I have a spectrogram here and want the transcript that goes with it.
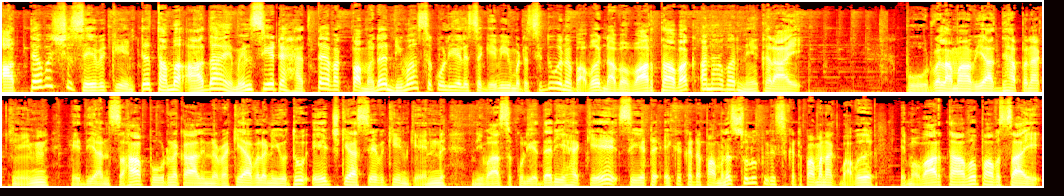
අත්‍යවශ්‍ය සේවකයින්ට තම ආදායමෙන් සියට හැත්තෑවක් පමණ නිවාසකුලිය ලෙස ගෙවීමට සිදුවන බව නව වාර්තාවක් අනාවරණය කරයි. පූර්ව ළමාවිය අධ්‍යාපනක්කින් හෙදියන් සහ පූර්ණකාලින රැකියාවලන යුතු ඒජ්කයා සේවකින්ගෙන් නිවාසකුලිය දැරිය හැකේ සයට එකකට පමණ සුළු පිරිසකට පමණක් බව එම වාර්තාව පවසයි.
